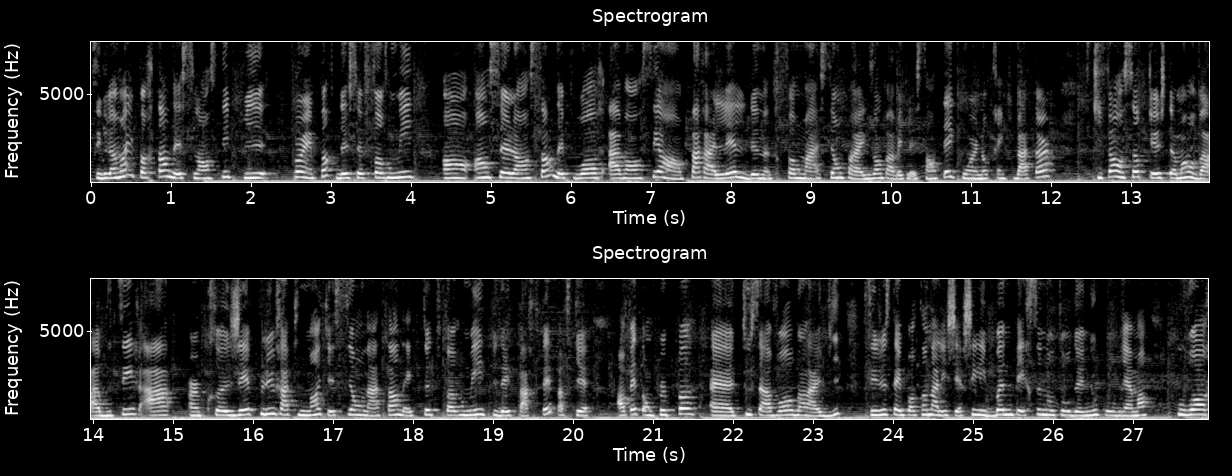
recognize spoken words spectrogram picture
C'est vraiment important de se lancer, puis peu importe de se former en, se lançant, de pouvoir avancer en parallèle de notre formation, par exemple avec le Santec ou un autre incubateur, ce qui fait en sorte que justement on va aboutir à un projet plus rapidement que si on attend d'être tout formé puis d'être parfait, parce que en fait on peut pas euh, tout savoir dans la vie. C'est juste important d'aller chercher les bonnes personnes autour de nous pour vraiment pouvoir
